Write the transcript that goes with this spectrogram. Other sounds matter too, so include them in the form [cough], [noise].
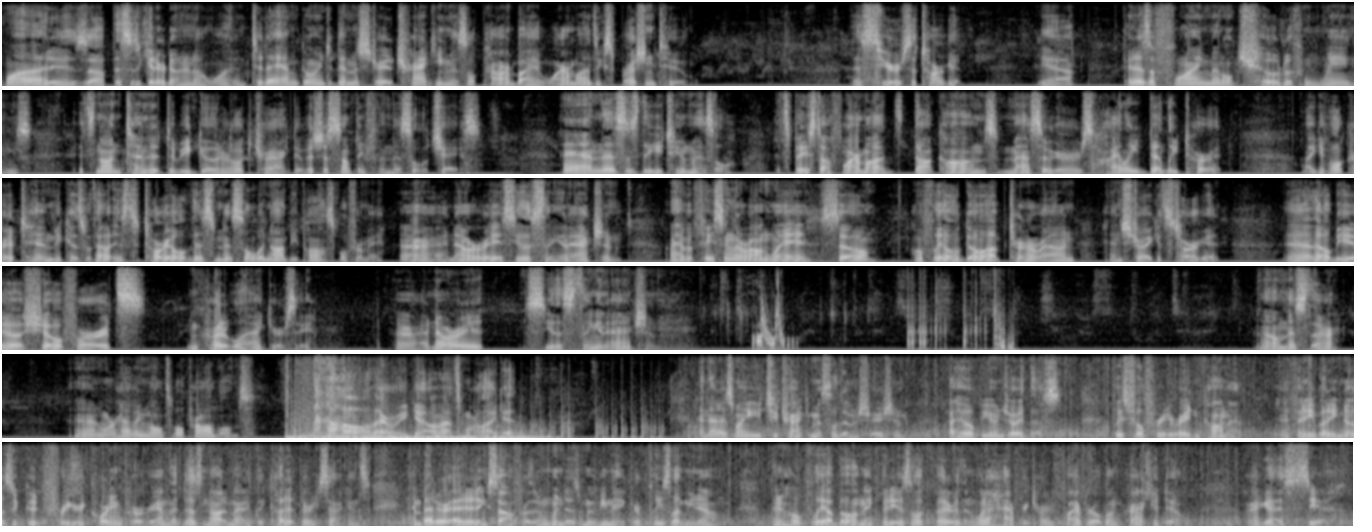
What is up? This is GetHerDone01, and today I'm going to demonstrate a tracking missile powered by WireMod's Expression 2. This here's the target. Yeah, it is a flying metal chode with wings. It's not intended to be good or look attractive, it's just something for the missile to chase. And this is the E2 missile. It's based off WireMod.com's Massager's highly deadly turret. I give all credit to him because without his tutorial, this missile would not be possible for me. Alright, now we're ready to see this thing in action. I have it facing the wrong way, so hopefully it'll go up, turn around, and strike its target. And that'll be a show for its incredible accuracy. Alright, now we're ready to see this thing in action. I'll miss there. And we're having multiple problems. [laughs] oh, there we go. That's more like it. And that is my E2 tracking missile demonstration. I hope you enjoyed this. Please feel free to rate and comment. And if anybody knows a good free recording program that doesn't automatically cut at 30 seconds, and better editing software than Windows Movie Maker, please let me know. Then hopefully I'll be able to make videos that look better than what a half-retarded 5-year-old on crack could do. Alright guys, see ya.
